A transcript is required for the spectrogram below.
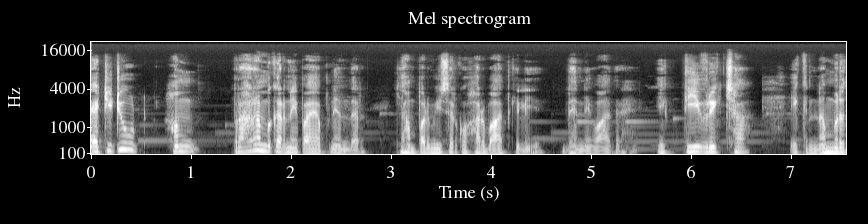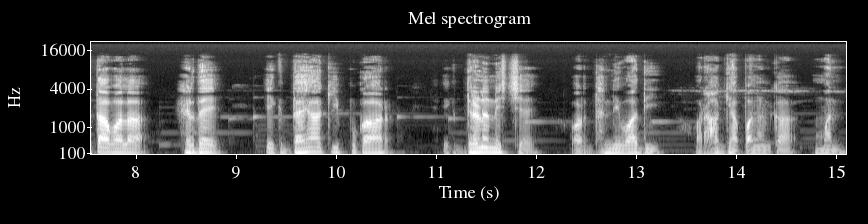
एटीट्यूड हम प्रारंभ करने पाए अपने अंदर कि हम परमेश्वर को हर बात के लिए धन्यवाद रहें। एक तीव्र इच्छा, एक नम्रता वाला हृदय, एक दया की पुकार, एक दृढ़ निश्चय और धन्यवादी और आज्ञा पालन का मन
